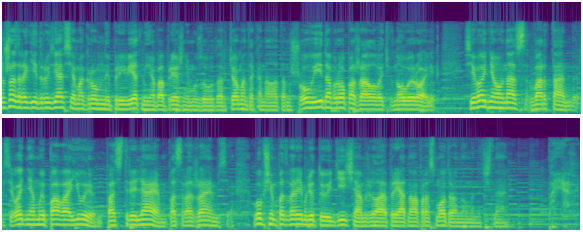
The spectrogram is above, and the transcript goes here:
Ну что дорогие друзья, всем огромный привет, меня по-прежнему зовут Артем, это канал Атом Шоу и добро пожаловать в новый ролик. Сегодня у нас War Thunder, сегодня мы повоюем, постреляем, посражаемся, в общем потворим лютую дичь, я вам желаю приятного просмотра, но мы начинаем. Поехали.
